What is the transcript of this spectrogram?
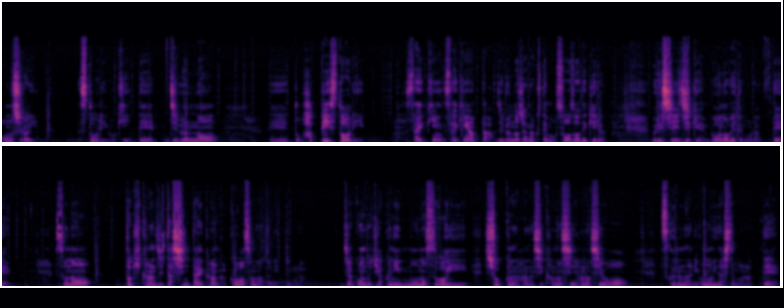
面白いストーリーを聞いて自分の、えーと、ハッピーストーリー最近最近あった自分のじゃなくても想像できる嬉しい事件を述べてもらってその時感じた身体感覚をその後に言ってもらう。じゃあ今度逆にものすごいショックな話悲しい話を作るなり思い出してもらって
